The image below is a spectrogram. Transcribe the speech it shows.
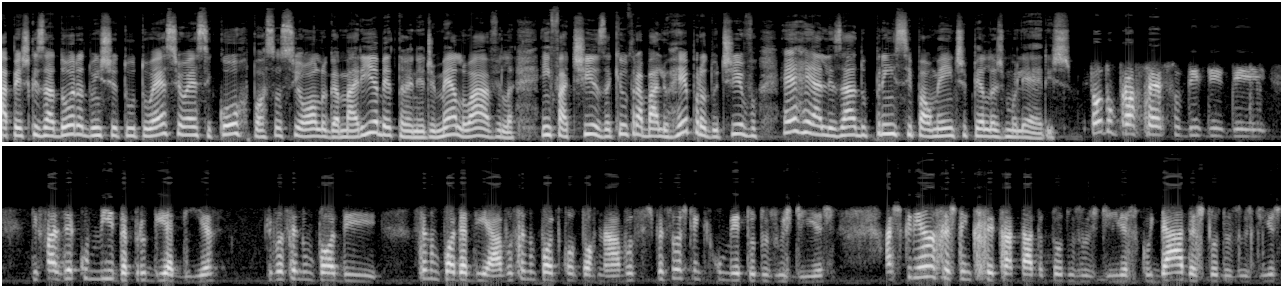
A pesquisadora do Instituto SOS Corpo, a socióloga Maria Betânia de Melo Ávila, enfatiza que o trabalho reprodutivo é realizado principalmente pelas mulheres. Todo um processo de, de, de, de fazer comida para o dia a dia, que você não pode você não pode adiar, você não pode contornar, você, as pessoas têm que comer todos os dias. As crianças têm que ser tratadas todos os dias, cuidadas todos os dias.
